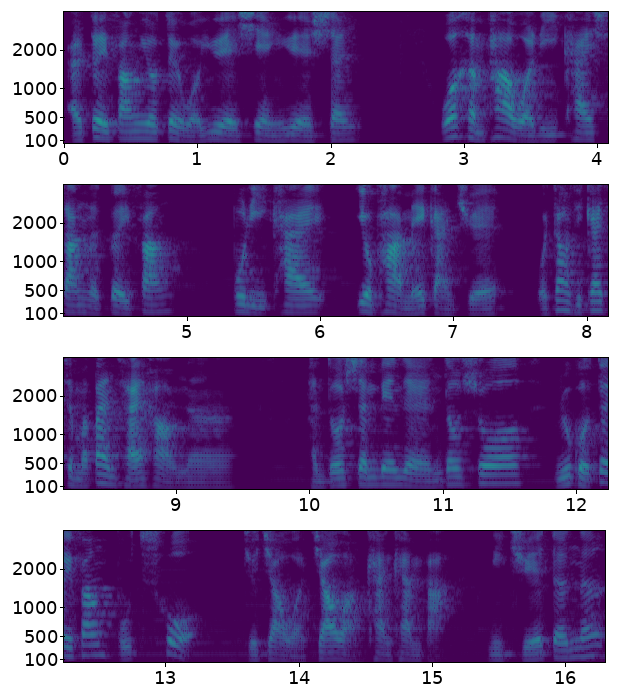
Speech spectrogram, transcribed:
而对方又对我越陷越深，我很怕我离开伤了对方，不离开又怕没感觉，我到底该怎么办才好呢？很多身边的人都说，如果对方不错，就叫我交往看看吧。你觉得呢？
